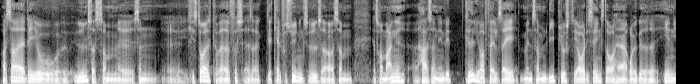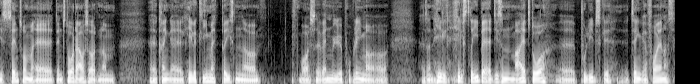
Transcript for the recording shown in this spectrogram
Og så er det jo øh, ydelser, som øh, sådan øh, historisk har været for, altså bliver kaldt forsyningsydelser, og som jeg tror mange har sådan en lidt kedelig opfattelse af, men som lige pludselig over de seneste år her er rykket ind i centrum af den store dagsorden om øh, kring øh, hele klimakrisen og vores øh, vandmiljøproblemer og altså en helt, helt stribe af de sådan meget store øh, politiske øh, ting, vi har foran os.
